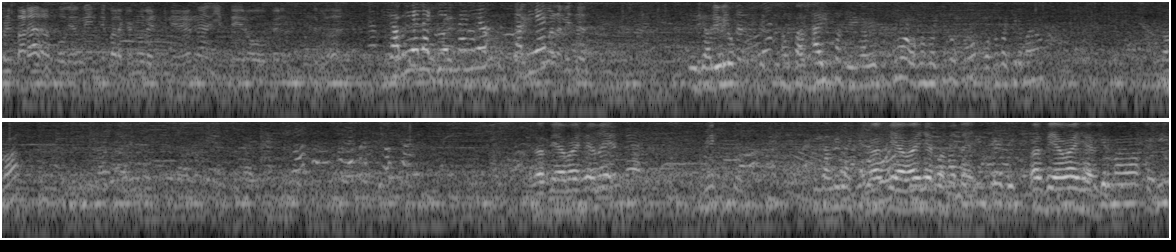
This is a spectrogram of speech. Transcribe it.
Preparadas, obviamente, para que no lastimen a nadie, pero, pero son de verdad. Gabriel, aquí en medio. Gabriel. a la mitad. Y Gabriel, ahí está bien, Gabriel, favor, ojos aquí, favor, ojos aquí, hermano. ¿No más? Rafael, right here, mate. Y Gabriel aquí, right here for me, Ojos aquí hermano, aquí,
